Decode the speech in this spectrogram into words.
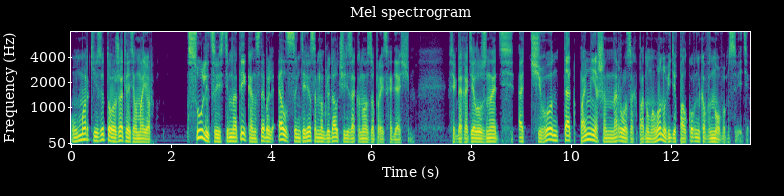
«У маркизы тоже», — ответил майор. С улицы из темноты констебль Элс с интересом наблюдал через окно за происходящим. Всегда хотел узнать, от чего он так помешан на розах, подумал он, увидев полковника в новом свете.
